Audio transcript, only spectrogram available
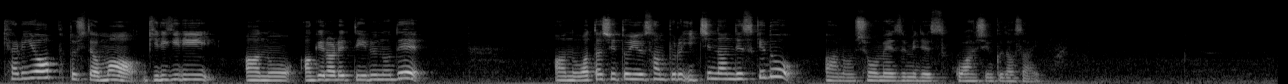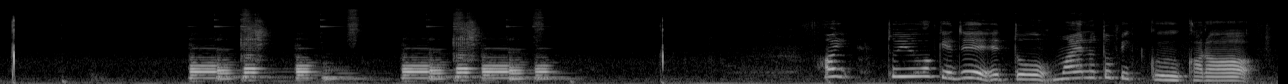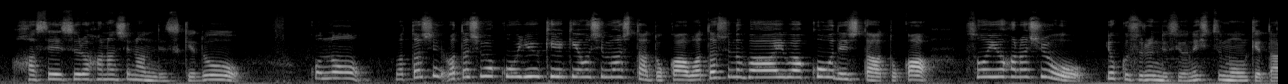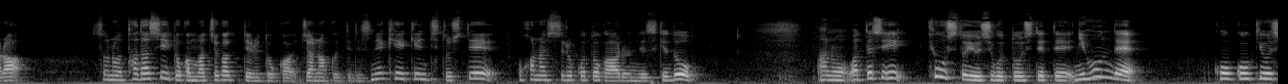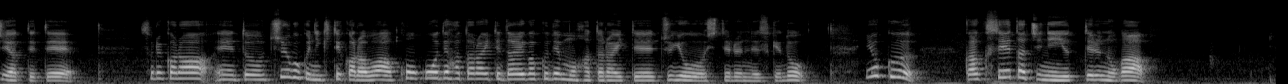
キャリアアップとしてはまあ、ギリギリあの挙げられているのであの私というサンプル1なんですけどあの証明済みですご安心ください。はいというわけで、えっと、前のトピックから派生する話なんですけどこの私私はこういう経験をしましたとか私の場合はこうでしたとかそういう話をよくするんですよね質問を受けたら。その正しいとか間違ってるとかじゃなくてですね経験値としてお話しすることがあるんですけどあの私教師という仕事をしてて日本で高校教師やっててそれから、えーと、中国に来てからは高校で働いて大学でも働いて授業をしてるんですけどよく学生たちに言ってるのが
